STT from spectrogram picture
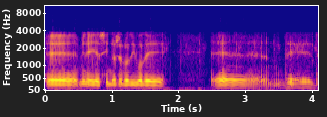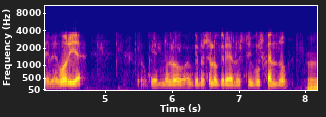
eh, mire, y así no se lo digo de, eh, de, memoria, aunque no, lo, aunque no se lo crea, lo estoy buscando. Mm.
